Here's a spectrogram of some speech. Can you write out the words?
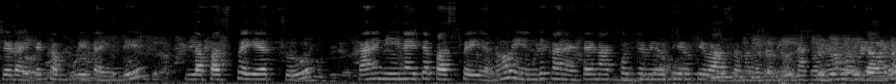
పచ్చడి అయితే కంప్లీట్ అయింది. ఇలా పసుపు వేయచ్చు కానీ నేనైతే పసుపు వేయను ఎందుకనంటే నాకు కొంచెం ఏమిటి ఏమిటి వాసన వస్తుంది. నాకు తిరుగుతుంది కాదు.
